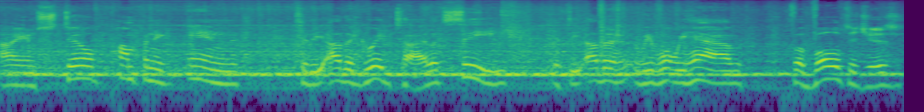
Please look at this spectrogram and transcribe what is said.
I am still pumping it in to the other grid tie. Let's see if the other, what we have for voltages.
